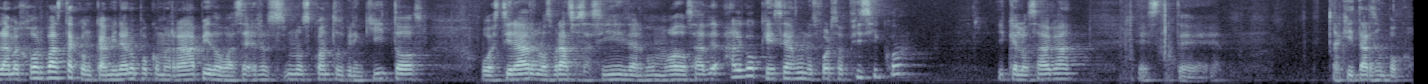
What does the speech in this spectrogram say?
lo mejor basta con caminar un poco más rápido o hacer unos cuantos brinquitos o estirar los brazos así de algún modo, o sea, algo que sea un esfuerzo físico y que los haga este, a quitarse un poco,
